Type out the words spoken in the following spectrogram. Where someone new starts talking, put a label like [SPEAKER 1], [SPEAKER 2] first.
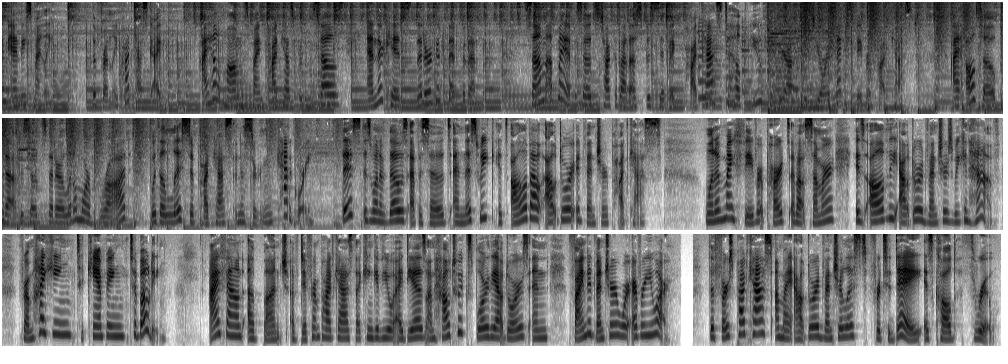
[SPEAKER 1] I'm Andy Smiley, the Friendly Podcast Guide. I help moms find podcasts for themselves and their kids that are a good fit for them. Some of my episodes talk about a specific podcast to help you figure out if it's your next favorite podcast. I also put out episodes that are a little more broad with a list of podcasts in a certain category. This is one of those episodes, and this week it's all about outdoor adventure podcasts. One of my favorite parts about summer is all of the outdoor adventures we can have, from hiking to camping to boating. I found a bunch of different podcasts that can give you ideas on how to explore the outdoors and find adventure wherever you are. The first podcast on my outdoor adventure list for today is called Through.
